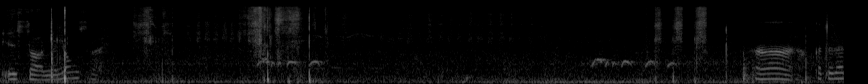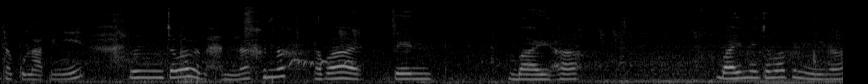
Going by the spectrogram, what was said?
เก สรไม่ต้องใส่อ่าก็จะได้ดอกกุหลาบอย่างนี้มันจะว่าแบบหันหน้าขึ้นนะแล้วก็เป็นใบค่ะ ใบมันจะว่าเป็นอย่างนี้นะ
